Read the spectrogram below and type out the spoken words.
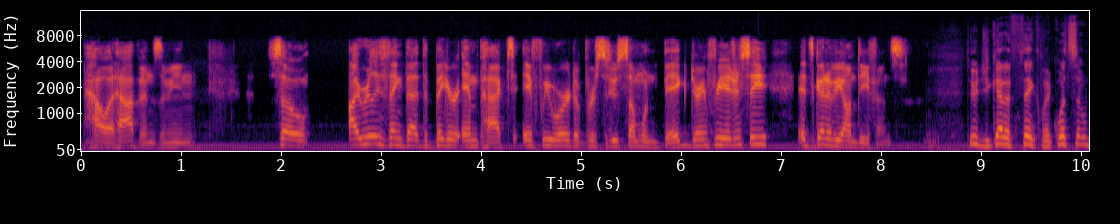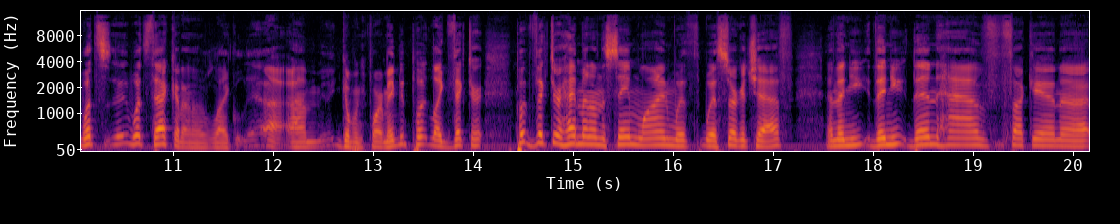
how it happens. I mean, so I really think that the bigger impact, if we were to pursue someone big during free agency, it's going to be on defense. Dude, you got to think like what's what's what's that gonna look like uh, um, going forward? Maybe put like Victor put Victor Hedman on the same line with with Sergachev, and then you then you then have fucking uh,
